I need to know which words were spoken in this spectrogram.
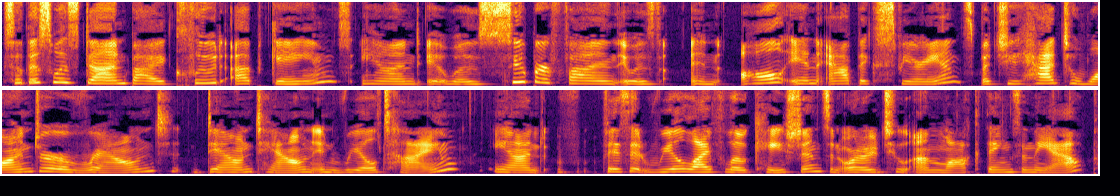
So, this was done by CluedUpp Games and it was super fun. It was an all in app experience, but you had to wander around downtown in real time and visit real life locations in order to unlock things in the app.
